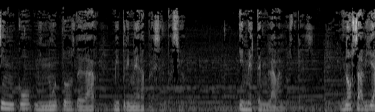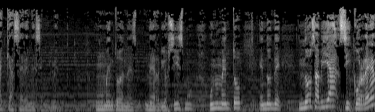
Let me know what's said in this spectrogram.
5 minutos de dar mi primera presentación y me temblaban los pies. No sabía qué hacer en ese momento. Un momento de nerviosismo, un momento en donde no sabía si correr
